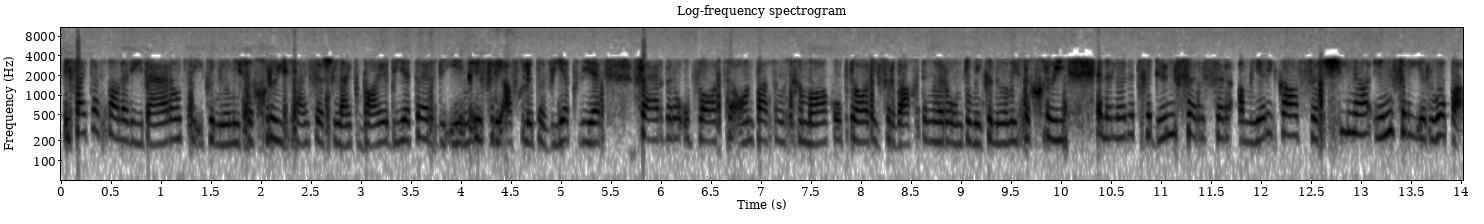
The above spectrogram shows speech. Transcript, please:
Die feit is dan dat die wêreld se ekonomiese groei syfers lyk baie beter. Die IMF vir die afgelope week weer verdere opwaartse aanpassings gemaak op daardie verwagtinge rondom ekonomiese groei en hulle het dit gedoen vir vir Amerika, vir China en vir Europa,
